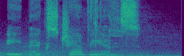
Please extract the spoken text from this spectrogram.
Apex Champions.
